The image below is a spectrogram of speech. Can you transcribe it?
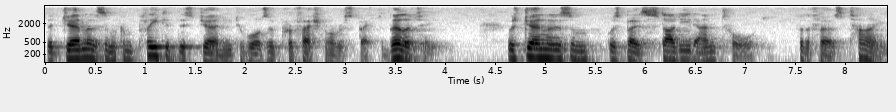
that journalism completed this journey towards a professional respectability, was journalism was both studied and taught for the first time.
